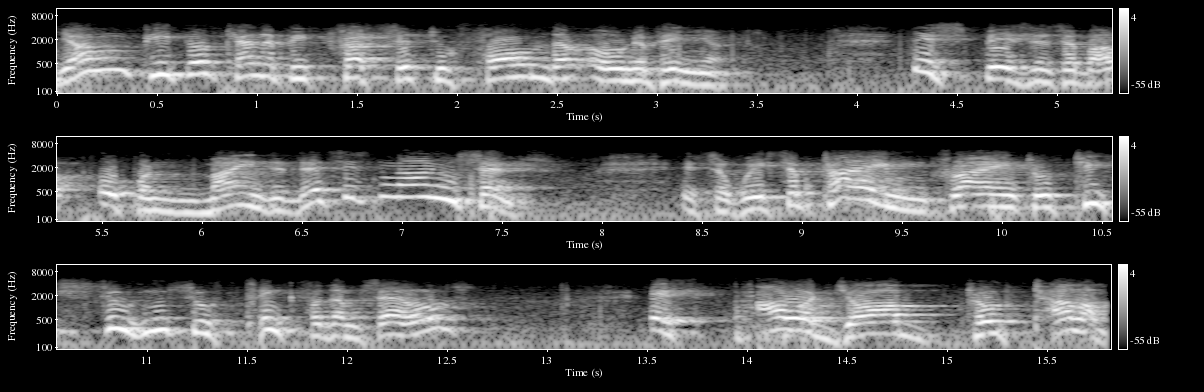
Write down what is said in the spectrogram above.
Young people cannot be trusted to form their own opinions. This business about open-mindedness is nonsense. It's a waste of time trying to teach students to think for themselves. It's our job to tell them.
